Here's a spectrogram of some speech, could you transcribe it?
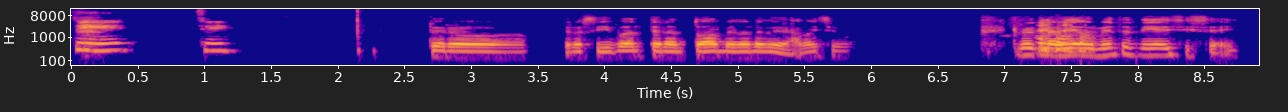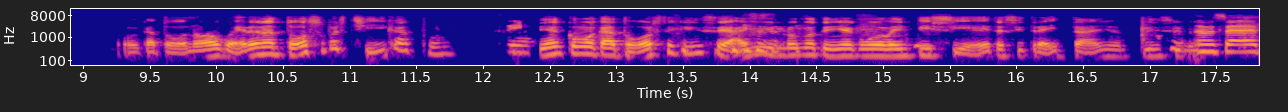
Sí, sí. Pero, pero sí, pues antes eran todas menores de edad, máximo. Creo que la Bella Durmiente tenía 16 o 14, no, pues eran todas súper chicas, pues. Sí. Tenían como 14, 15 años y el loco tenía como 27, así 30 años al principio. O sea,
